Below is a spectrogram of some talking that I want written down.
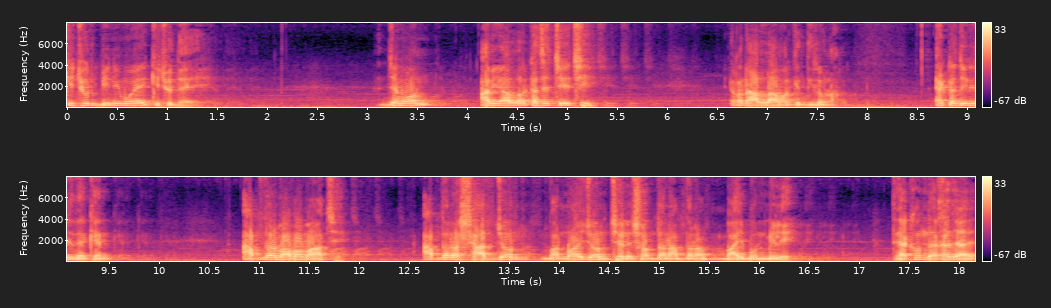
কিছুর বিনিময়ে কিছু দেয়। যেমন, আমি আল্লাহর কাছে চেয়েছি, এখন আল্লাহ আমাকে দিল না। একটা জিনিস দেখেন, আপনার বাবা মা আছে, আপনারা সাতজন বা নয়জন ছেলে সন্তান, আপনারা ভাই বোন মিলে। তো এখন দেখা যায়,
